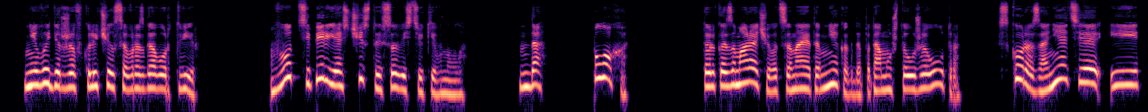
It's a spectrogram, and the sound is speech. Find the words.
— не выдержав, включился в разговор Твир. Вот теперь я с чистой совестью кивнула. «Да, плохо. Только заморачиваться на этом некогда, потому что уже утро. Скоро занятия и...»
